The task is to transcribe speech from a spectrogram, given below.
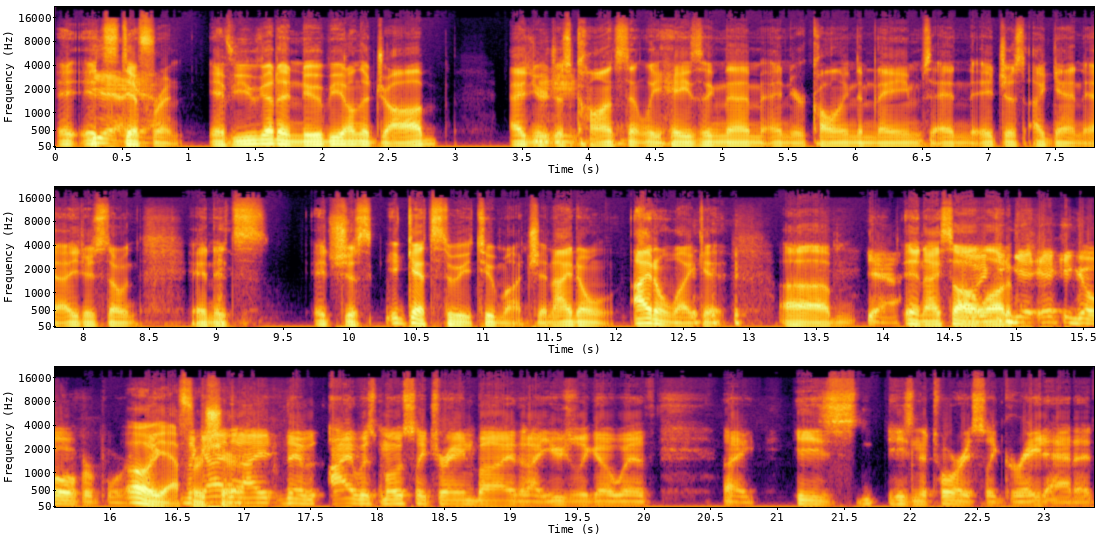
It, it's Yeah, yeah. different. If you got a newbie on the job and you're just Mm-hmm. constantly hazing them and you're calling them names, and it just again, I just don't, and it's it's just it gets to be too much, and I don't I don't like it. Um, Yeah. and I saw Oh, a lot of get, it can go overboard. Oh, Like, yeah, the for guy sure. That I that I was mostly trained by, that I usually go with, like he's he's notoriously great at it,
